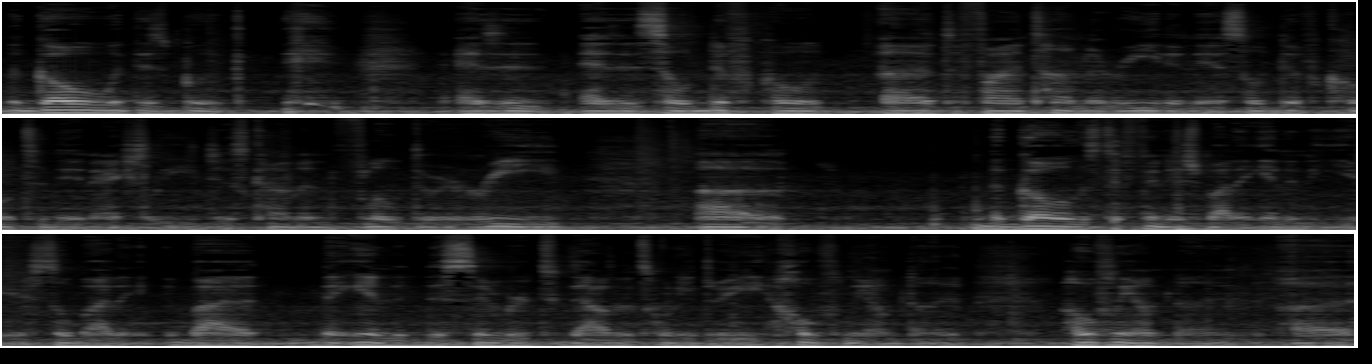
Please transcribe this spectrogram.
the goal with this book as it as it's so difficult uh, to find time to read and it's so difficult to then actually just kind of float through and read. Uh, the goal is to finish by the end of the year. So by the by the end of December 2023, hopefully I'm done. Hopefully I'm done. Uh,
